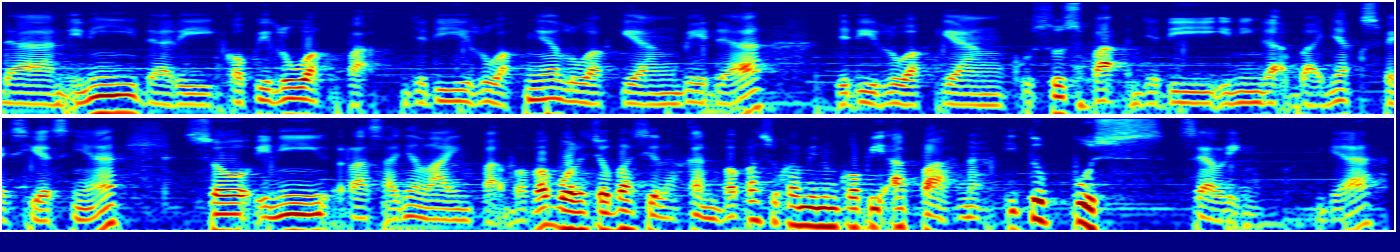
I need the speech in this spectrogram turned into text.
dan ini dari kopi luwak Pak. Jadi luwaknya luwak yang beda jadi luwak yang khusus Pak. Jadi ini nggak banyak spesiesnya. So ini rasanya lain Pak. Bapak boleh coba silahkan Bapak suka minum kopi apa? Nah itu push selling ya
